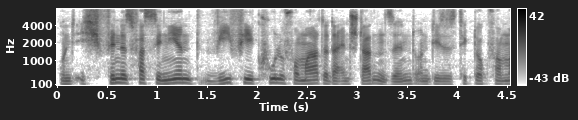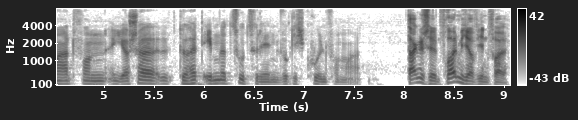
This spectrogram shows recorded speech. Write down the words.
Und ich finde es faszinierend, wie viele coole Formate da entstanden sind. Und dieses TikTok-Format von Joscha gehört eben dazu, zu den wirklich coolen Formaten. Dankeschön, freut mich auf jeden Fall.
